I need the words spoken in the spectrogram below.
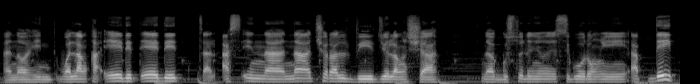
Ano, hin- walang ka-edit-edit. As in, na natural video lang siya na gusto lang niyo sigurong i-update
